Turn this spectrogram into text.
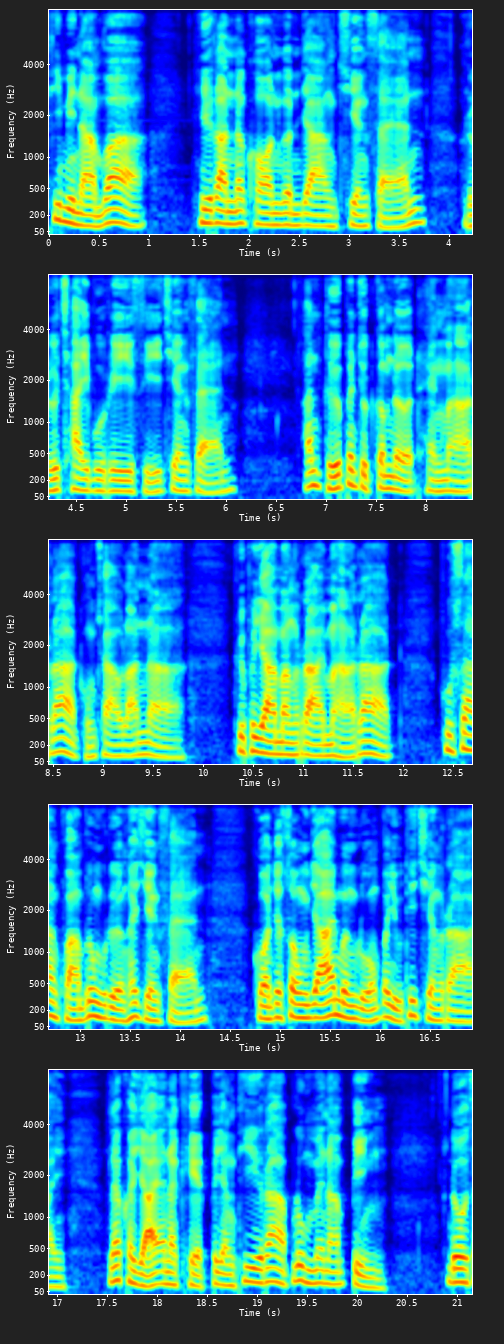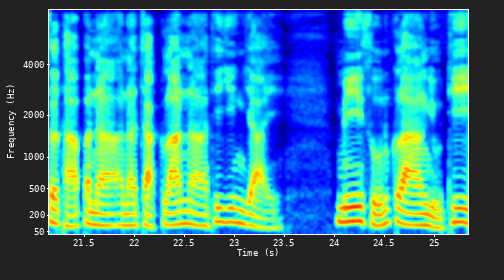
ที่มีนามว่า ฮิรันนครเงินยางเชียงแสน หรือชัยบุรีสีเชียงแสน อันถือเป็นจุดกำเนิดแห่งมหาราชของชาวล้านนา คือพญามังรายมหาราช ผู้สร้างความรุ่งเรืองให้เชียงแสน ก่อนจะทรงย้ายเมืองหลวงไปอยู่ที่เชียงราย แล้วขยายอาณาเขตไปยังที่ราบลุ่มแม่น้ำปิง โดยสถาปนาอาณาจักรล้านนาที่ยิ่งใหญ่ มีศูนย์กลางอยู่ที่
